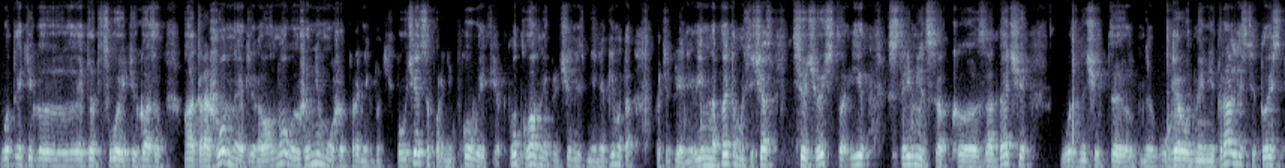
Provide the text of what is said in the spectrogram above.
вот эти, э, этот слой этих газов, а отраженная длинноволновая уже не может проникнуть. Получается парниковый эффект. Вот главная причина изменения климата – потепление. Именно поэтому сейчас все человечество и стремится к задаче вот, значит, э, углеродной нейтральности, то есть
